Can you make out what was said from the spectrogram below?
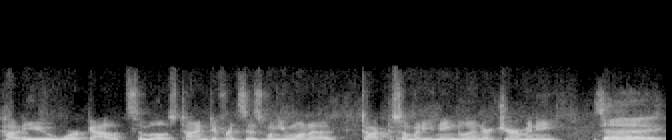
how do you work out some of those time differences when you want to talk to somebody in England or Germany? So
